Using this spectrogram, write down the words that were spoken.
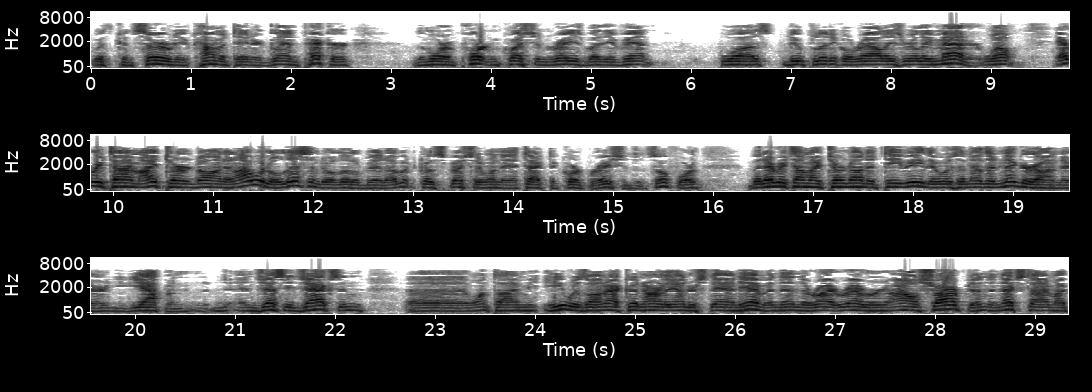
with conservative commentator Glenn Pecker, the more important question raised by the event was, do political rallies really matter? Well, every time I turned on, and I would have listened to a little bit of it, because especially when they attacked the corporations and so forth, but every time I turned on the TV, there was another nigger on there yapping. And Jesse Jackson, uh, one time he was on there. I couldn't hardly understand him. And then the Right Reverend Al Sharpton, the next time I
